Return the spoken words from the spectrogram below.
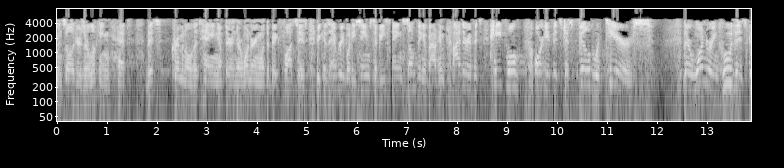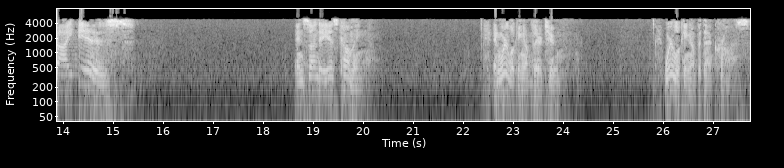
Roman soldiers are looking at this criminal that's hanging up there and they're wondering what the big fuss is because everybody seems to be saying something about him, either if it's hateful or if it's just filled with tears. They're wondering who this guy is. And Sunday is coming. And we're looking up there too. We're looking up at that cross.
